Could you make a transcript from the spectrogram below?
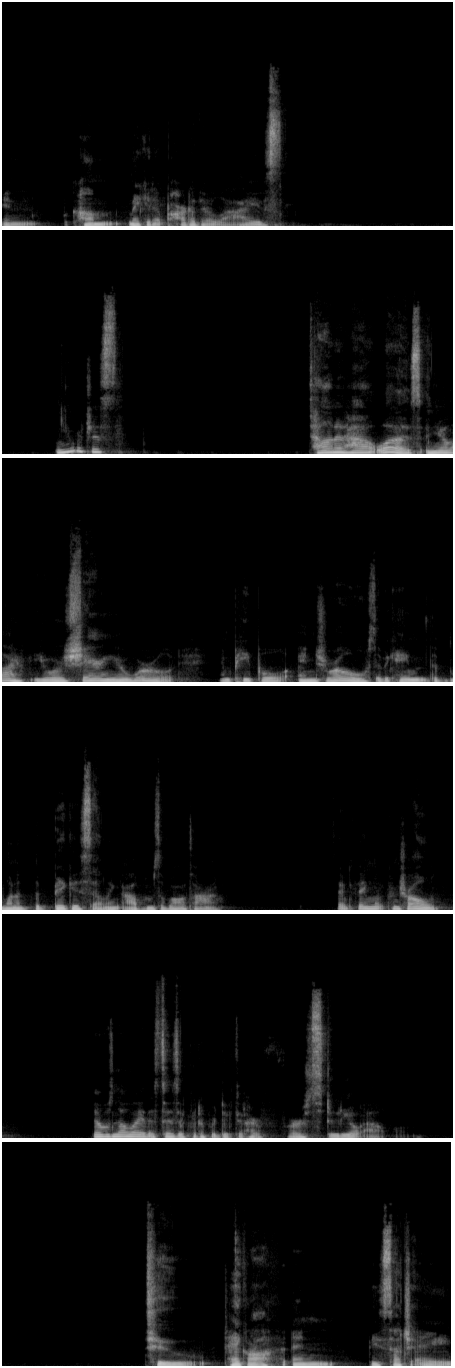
and become making it part of their lives you were just telling it how it was in your life you were sharing your world and people in droves. It became the, one of the biggest selling albums of all time. Same thing with Control. There was no way that SZA could have predicted her first studio album to take off and be such a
